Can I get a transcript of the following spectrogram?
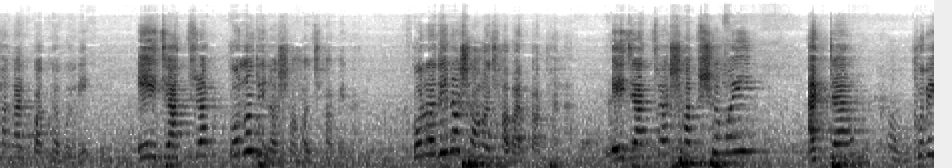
ভাঙার কথা বলি, এই যাত্রা কোনোদিনও সহজ হবে না। কোনোদিনও সহজ হবার কথা না। এই যাত্রা সবসময়ই একটা খুবই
